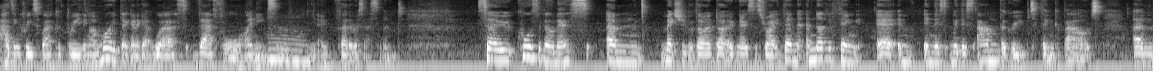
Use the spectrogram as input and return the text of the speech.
has increased work of breathing. I'm worried they're going to get worse. Therefore, I need some Mm. you know further assessment. So, course of illness, um, make sure you've got the diagnosis right. Then another thing uh, in, in this with this amber group to think about um,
